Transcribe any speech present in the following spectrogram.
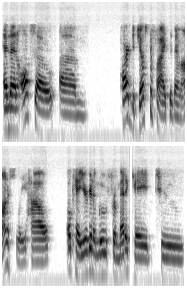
And then also, um, hard to justify to them, honestly, how, okay, you're going to move from Medicaid to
